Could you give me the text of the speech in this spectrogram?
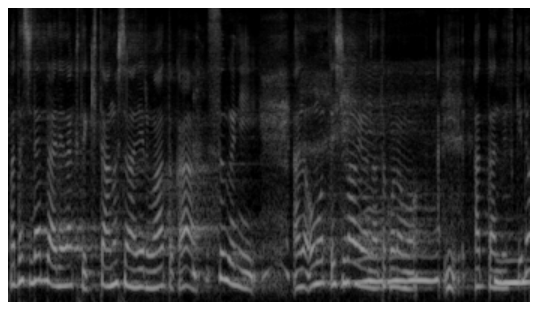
私だったら出なくてきっとあの人が出るわとかすぐにあの思ってしまうようなところもあったんですけど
